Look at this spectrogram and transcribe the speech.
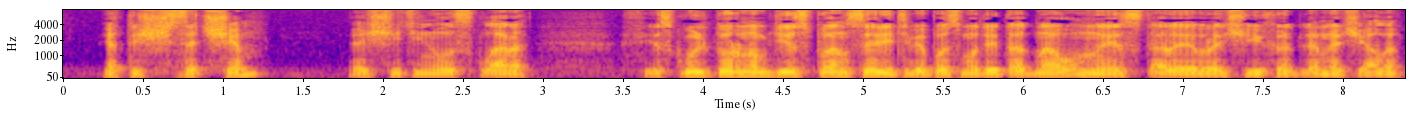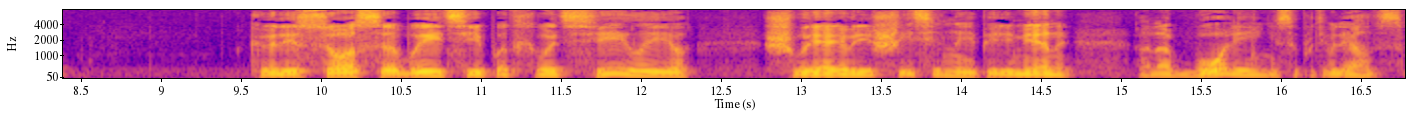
— Это еще зачем? — ощетинилась Клара. — В физкультурном диспансере тебе посмотрит одна умная старая врачиха для начала. Колесо событий подхватило ее, швыряя в решительные перемены. Она более не сопротивлялась.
